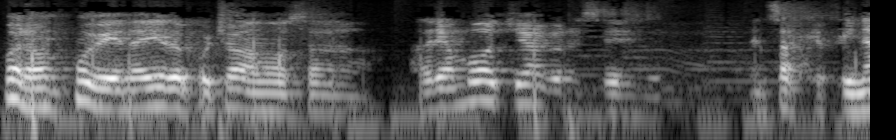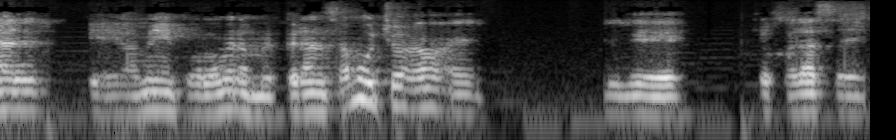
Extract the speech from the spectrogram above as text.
Bueno, muy bien, ahí lo escuchábamos a Adrián Boccia con ese mensaje final que a mí por lo menos me esperanza mucho, ¿no? Que ojalá se,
